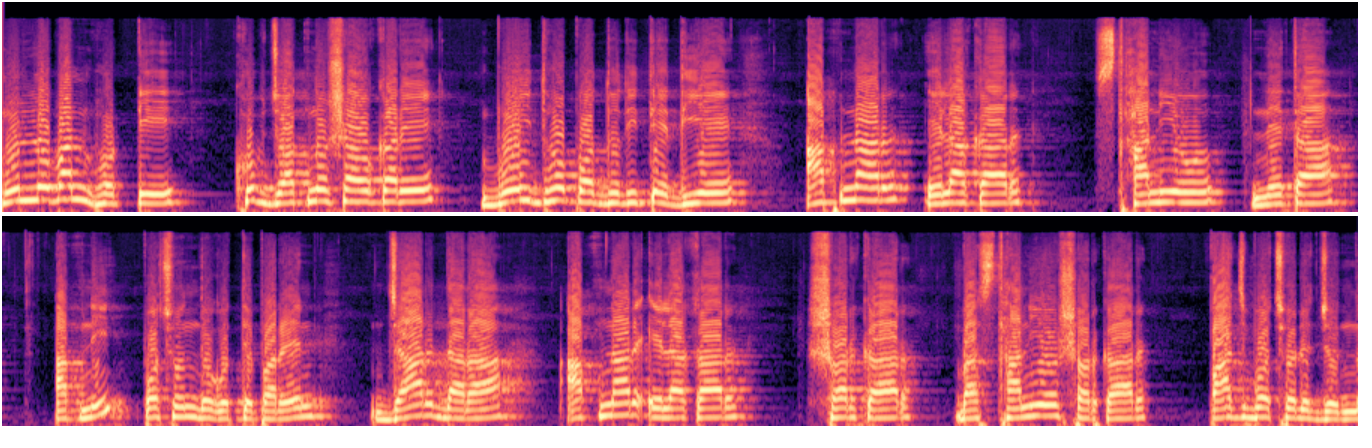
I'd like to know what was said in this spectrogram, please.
মূল্যবান ভোটটি খুব যত্ন সহকারে বৈধ পদ্ধতিতে দিয়ে আপনার এলাকার স্থানীয় নেতা আপনি পছন্দ করতে পারেন, যার দ্বারা আপনার এলাকার সরকার বা স্থানীয় সরকার পাঁচ বছরের জন্য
